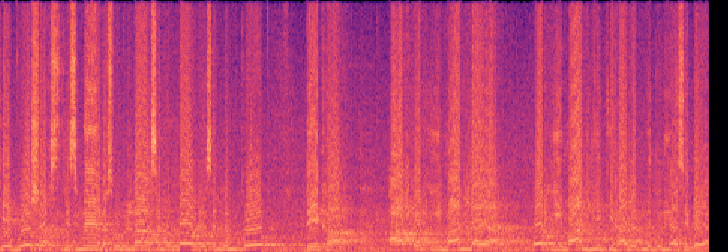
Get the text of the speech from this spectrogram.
कि वो शख्स जिसने रसूलुल्लाह सल्लल्लाहु अलैहि वसल्लम को देखा, आप पर ईमान लाया और ईमान ही की हालत में दुनिया से गया।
